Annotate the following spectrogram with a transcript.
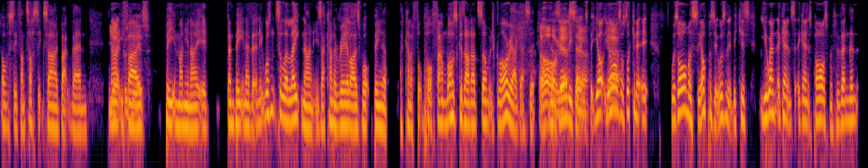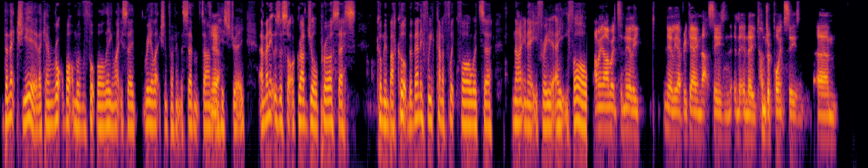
Obviously, fantastic side back then. 95, yeah, beating Man United, then beating Everton. It wasn't until the late 90s I kind of realised what being a a kind of football fan was because I'd had so much glory, I guess, oh, in those yes, early days. Yeah. But your, yours, yeah. I was looking at it, was almost the opposite, wasn't it? Because you went against against Portsmouth, but then the, the next year they came rock bottom of the football league, like you said, re-election for I think the seventh time yeah. in history, and then it was a sort of gradual process coming back up. But then if we kind of flick forward to 1983, 84, I mean, I went to nearly nearly every game that season in the, in the hundred point season. Um,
